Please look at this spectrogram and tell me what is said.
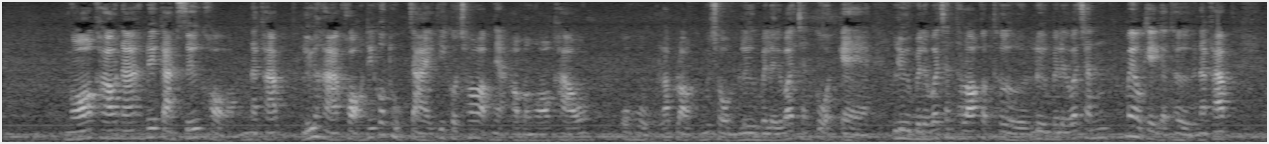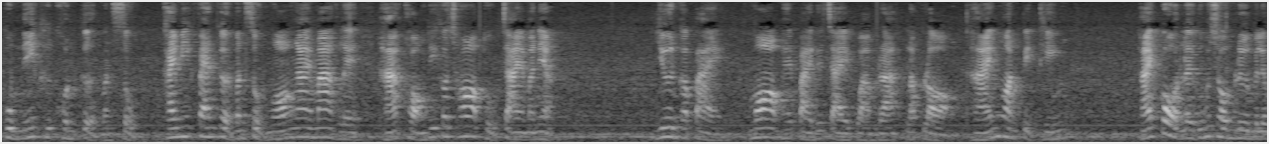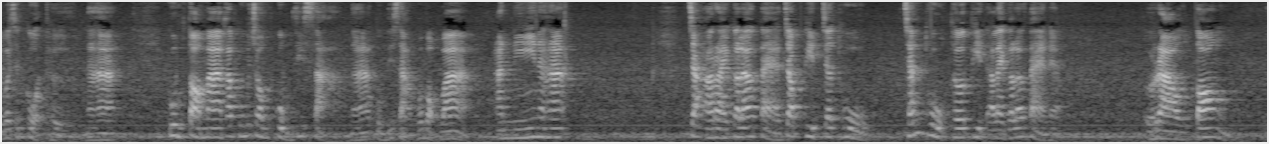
ง้อเขานะด้วยการซื้อของนะครับหรือหาของที่เขาถูกใจที่เขาชอบเนี่ยเอามาง้อเขาโอ้โหรับรองคุณผู้ชม ลืมไปเลยว่าฉันโกรธแก ลืมไปเลยว่าฉันทะเลาะกับเธอ ลืมไปเลยว่าฉันไม่โอเคกับเธอนะครับกลุ่มนี้คือคนเกิดวันศุกร์ใครมีแฟนเกิดวันศุกร์ง้อง่ายมากเลย หาของที่เขาชอบถูกใจมาเนี่ยยื่นเข้าไปมอบให้ไปด้วยใจความรักรับรอง หายงอนปิดทิ้งายโกรธเลยคุณผู้ชมลืมไปเลยว่าฉันโกรธเธอนะฮะกลุ่มต่อมาครับคุณผู้ชมกลุ่มที่3นะฮะกลุ่มที่3เขาบอกว่าอันนี้นะฮะจะอะไรก็แล้วแต่จะผิดจะถูก ฉันถูกเธอผิดอะไรก็แล้วแต่เนี่ยเราต้อง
